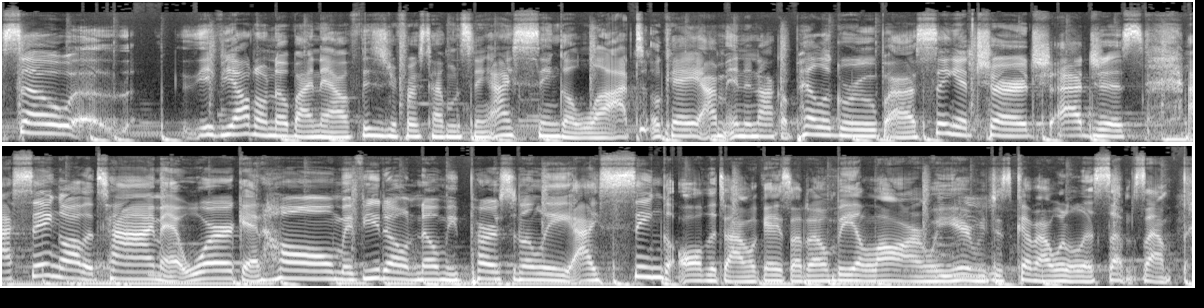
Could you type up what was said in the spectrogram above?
So. Uh, if y'all don't know by now, if this is your first time listening, I sing a lot. Okay, I'm in an acapella group. I sing at church. I just I sing all the time at work, at home. If you don't know me personally, I sing all the time. Okay, so don't be alarmed when you hear me just come out with a little something, something.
